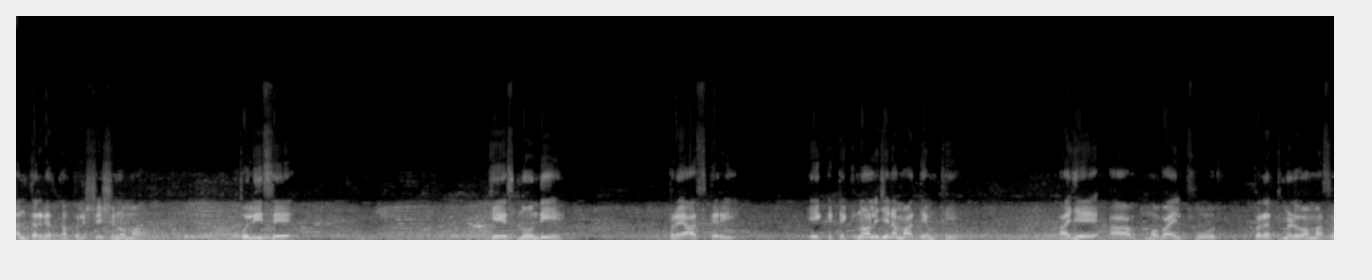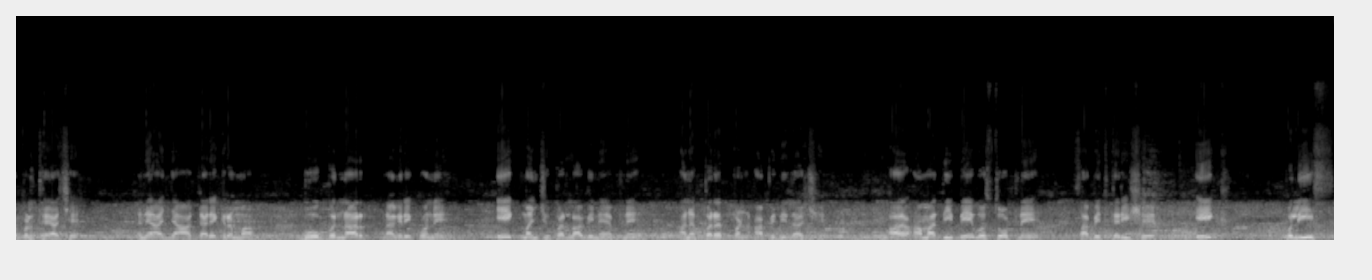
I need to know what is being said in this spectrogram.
અંતર્ગતના પોલીસ સ્ટેશનોમાં પોલીસે કેસ નોંધી પ્રયાસ કરી એક ટેકનોલોજીના માધ્યમથી આજે આ મોબાઈલ ફોન પરત મેળવવામાં સફળ થયા છે અને આજના આ કાર્યક્રમમાં ભોગ બનનાર નાગરિકોને એક મંચ ઉપર લાવીને આપણે આને પરત પણ આપી દીધા છે. આ આમાંથી બે વસ્તુ આપણે સાબિત કરી છે. એક, પોલીસ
